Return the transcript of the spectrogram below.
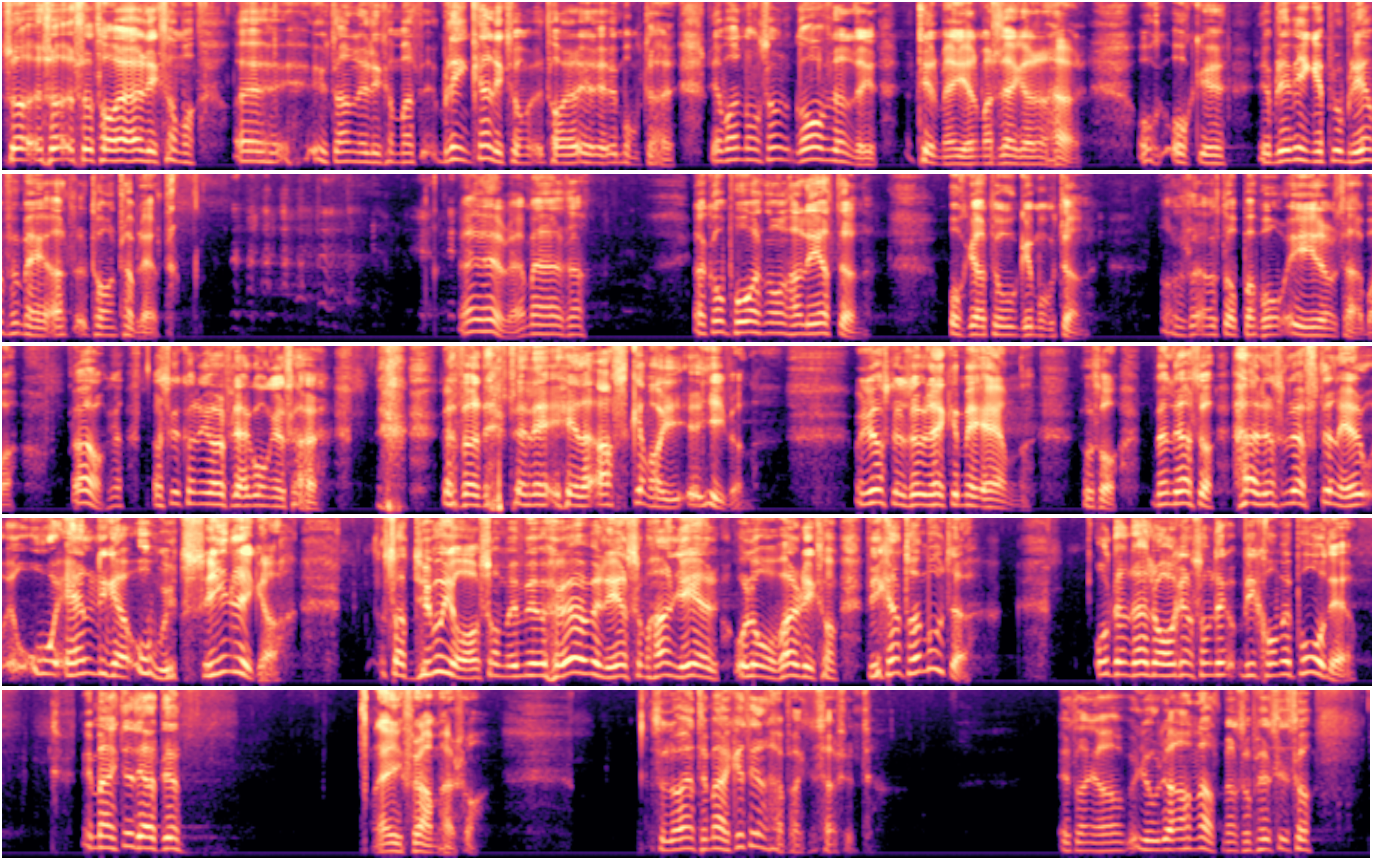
så, så, så, tar jag liksom, eh, utan liksom att blinka liksom, tar jag emot det här. Det var någon som gav den till mig genom att lägga den här. Och, och eh, det blev inget problem för mig att ta en tablett. Eller alltså, hur? Jag kom på att någon hade gett den och jag tog emot den och stoppade på i den så här bara. Ja, jag skulle kunna göra flera gånger så här. Därför att den, hela asken var given. Men just nu så räcker det med en. Och så. Men det är alltså, Herrens löften är oändliga, outsinliga. Så att du och jag som behöver det som han ger och lovar, liksom, vi kan ta emot det. Och den där dagen som det, vi kommer på det, ni märkte det att det, när jag gick fram här så, så lade jag inte märke till den här faktiskt särskilt. Utan jag gjorde annat, men så plötsligt så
